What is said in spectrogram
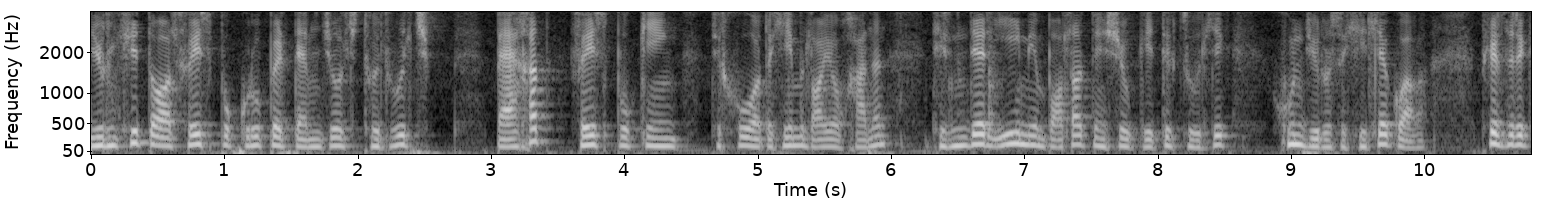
ерөнхийдөө бол Facebook группээр дамжуулж төлөвлөж байхад Facebook-ийн тэрхүү одоо хиймэл оюун ухаан нь тэрэн дээр ийм юм болоод ин шүү гэдэг зүйлийг хүнд юусоо хэлээгүй байгаа. Тэгэхээр зэрэг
